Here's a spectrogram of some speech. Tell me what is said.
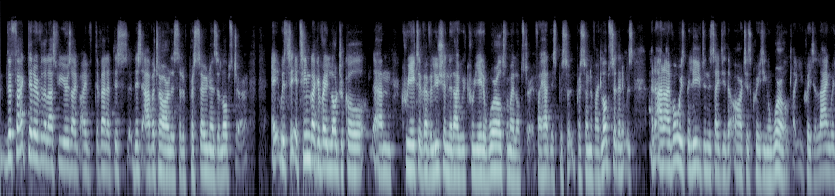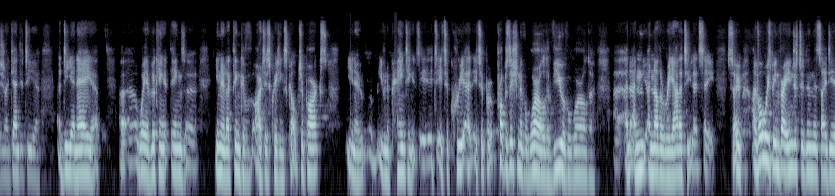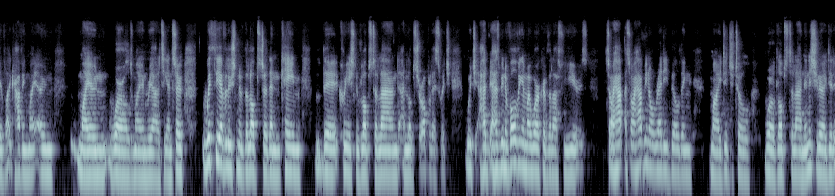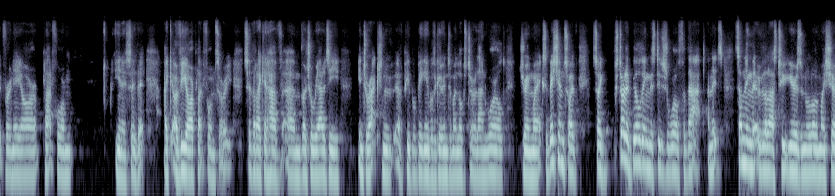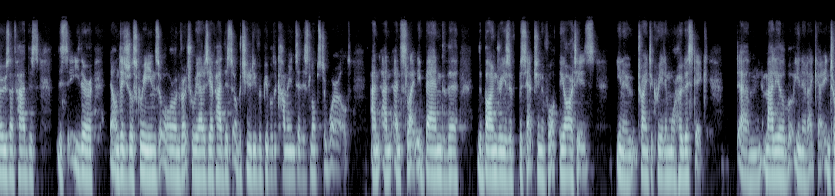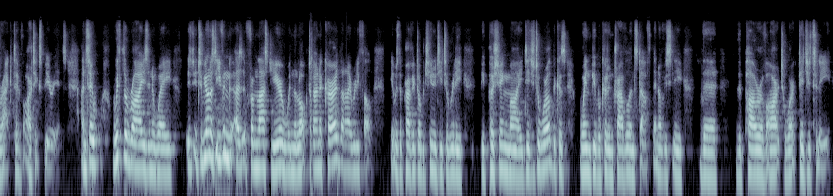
the fact that over the last few years I've, I've developed this this avatar, this sort of persona as a lobster, it was it seemed like a very logical, um, creative evolution that I would create a world for my lobster. If I had this personified lobster, then it was, and, and I've always believed in this idea that art is creating a world. Like you create a language, an identity, a, a DNA, a, a, way of looking at things. Uh, you know, like think of artists creating sculpture parks you know even a painting it's it's it's a crea- it's a pr- proposition of a world a view of a world a, an, an, another reality let's say so i've always been very interested in this idea of like having my own my own world my own reality. And so with the evolution of the lobster then came the creation of lobster land and lobsteropolis which which had, has been evolving in my work over the last few years. So i have so i have been already building my digital world lobsterland initially i did it for an ar platform you know, so that I, a VR platform, sorry, so that I could have um, virtual reality interaction of, of, people being able to go into my lobster land world during my exhibition. So I've so I started building this digital world for that, and it's something that over the last two years in a lot of my shows I've had this this either on digital screens or on virtual reality. I've had this opportunity for people to come into this lobster world and and and slightly bend the the boundaries of perception of what the art is. You know, trying to create a more holistic um, malleable, you know, like interactive art experience. And so, with the rise, in a way, to be honest, even as from last year when the lockdown occurred, that I really felt it was the perfect opportunity to really be pushing my digital world because when people couldn't travel and stuff, then obviously the the power of art to work digitally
